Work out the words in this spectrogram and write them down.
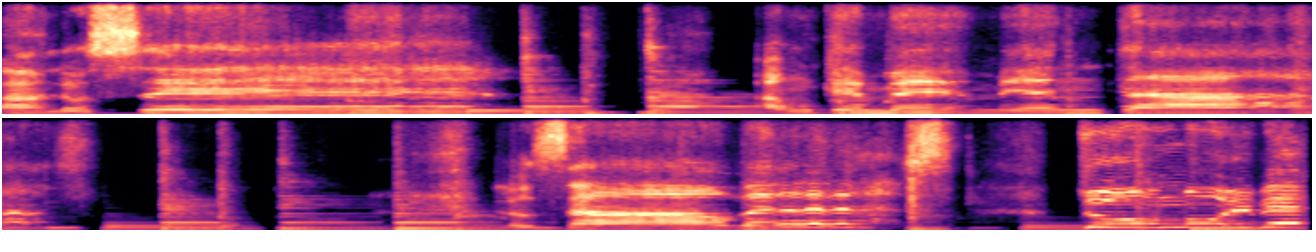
Ah, lo sé, aunque me mientas, lo sabes tú muy bien,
